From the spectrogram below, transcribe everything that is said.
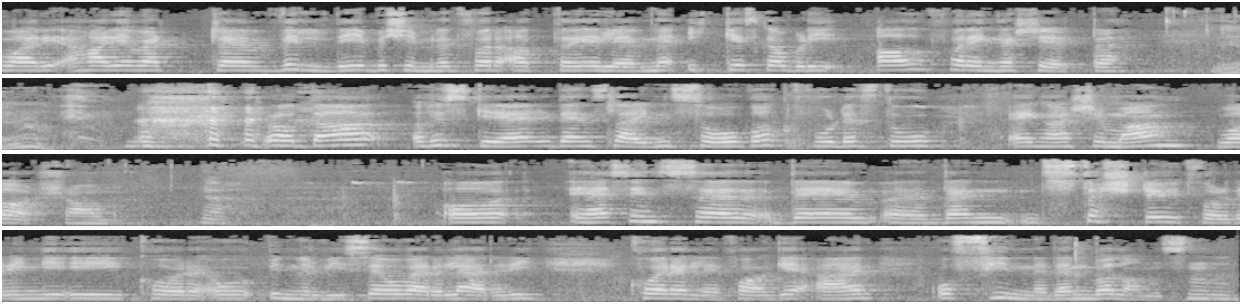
var, har jeg vært uh, veldig bekymret for at elevene ikke skal bli altfor engasjerte. Ja. Og da husker jeg den sliden så godt hvor det sto 'engasjement varsom'. Og jeg syns eh, den største utfordringen i å undervise og være lærer i KRLE-faget er å finne den balansen.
